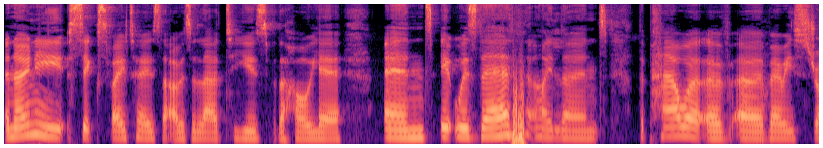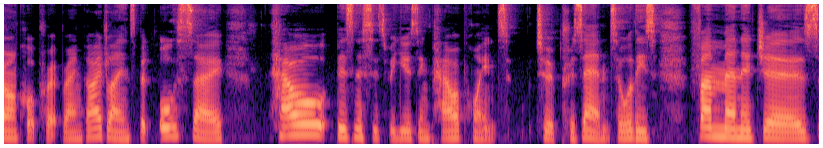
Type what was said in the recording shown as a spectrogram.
and only six photos that I was allowed to use for the whole year. And it was there that I learned the power of uh, very strong corporate brand guidelines, but also how businesses were using PowerPoint to present. So all these fund managers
